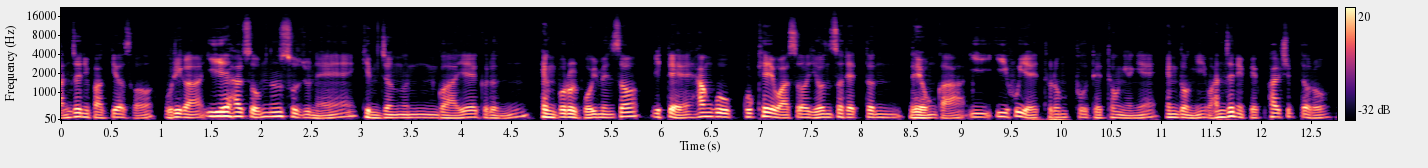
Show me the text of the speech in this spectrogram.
완전히 바뀌어서 우리가 이해할 수 없는 수준의 김정은과의 그런 행보를 보이면서 이때 한국 국회에 와서 연설했던 내용과 이 이후에 트럼프 대통령의 행동이 완전히 180도로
